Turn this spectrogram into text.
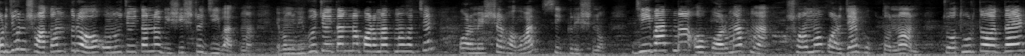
অর্জুন স্বতন্ত্র অনুচৈতন্য বিশিষ্ট জীবাত্মা এবং বিভু চৈতন্য পরমাত্মা হচ্ছেন পরমেশ্বর ভগবান শ্রীকৃষ্ণ। জীবাত্মা ও পরমাত্মা সম পর্যায়ভুক্ত নন। চতুর্থ অধ্যায়ের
